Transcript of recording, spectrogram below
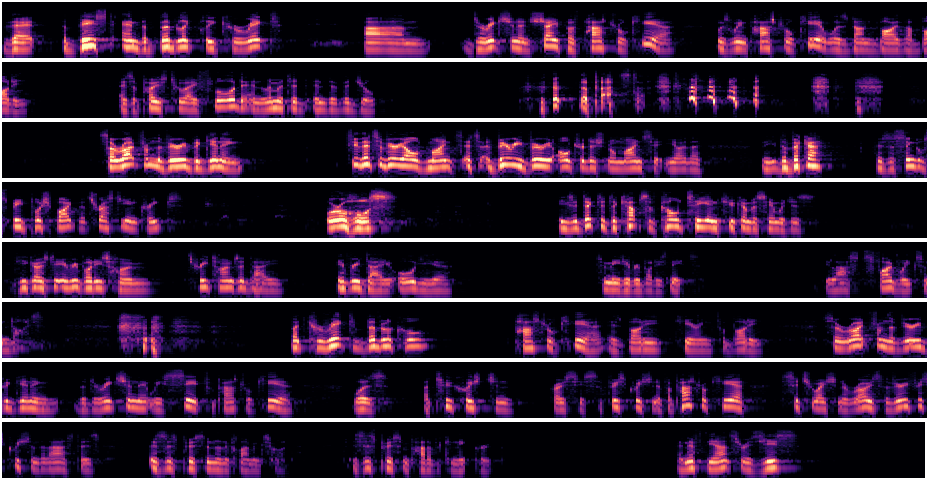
that the best and the biblically correct um, direction and shape of pastoral care was when pastoral care was done by the body, as opposed to a flawed and limited individual. the pastor. so, right from the very beginning, see, that's a very old mindset. It's a very, very old traditional mindset. You know, the, the, the vicar has a single speed push bike that's rusty and creaks, or a horse. He's addicted to cups of cold tea and cucumber sandwiches. He goes to everybody's home three times a day, every day, all year, to meet everybody's needs. He lasts five weeks and dies. but correct biblical pastoral care is body caring for body. So, right from the very beginning, the direction that we set for pastoral care was a two question process. The first question if a pastoral care situation arose, the very first question that asked is is this person in a climbing squad? Is this person part of a connect group? And if the answer is yes,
